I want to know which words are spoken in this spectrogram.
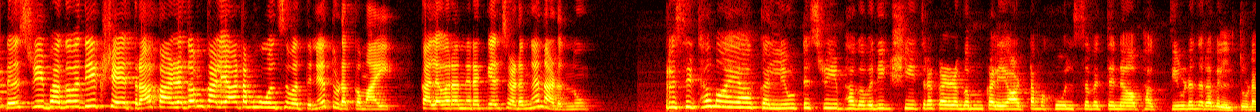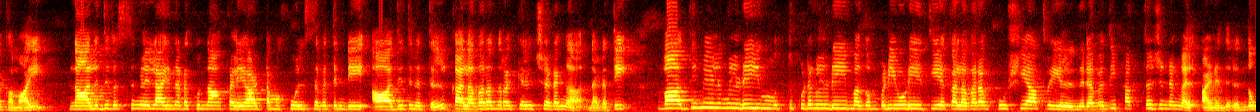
കല്യോട്ട് ശ്രീ ഭഗവതി ക്ഷേത്ര കഴകം കളിയാട്ട മഹോത്സവത്തിന് തുടക്കമായി. കലവറ നിരക്കൽ ചടങ്ങ് നടന്നു. പ്രസിദ്ധമായ കല്യൂട്ട് ശ്രീ ഭഗവതി ക്ഷേത്ര കഴകം കളിയാട്ട മഹോത്സവത്തിന് ഭക്തിയുടെ നിറവിൽ തുടക്കമായി. നാല് ദിവസങ്ങളിലായി നടക്കുന്ന കളിയാട്ട മഹോത്സവത്തിന്റെ ആദ്യ ദിനത്തിൽ കലവറ നിറയ്ക്കൽ ചടങ്ങ് നടത്തി. വാദ്യമേളങ്ങളുടെയും മുത്തുക്കുടകളുടെയും അകമ്പടിയോടെ എത്തിയ കലവറ ഘോഷയാത്രയിൽ നിരവധി ഭക്തജനങ്ങൾ അണിനിരന്നു.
